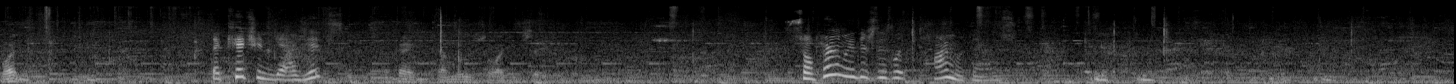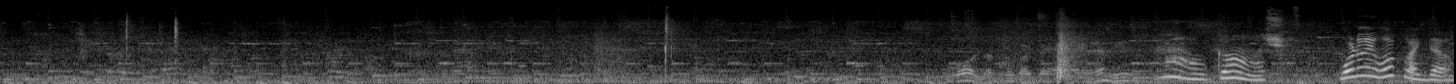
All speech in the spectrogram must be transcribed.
What? The kitchen gadgets. Okay, now move so I can see. So apparently there's these like timer things. Gosh. What do they look like though?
